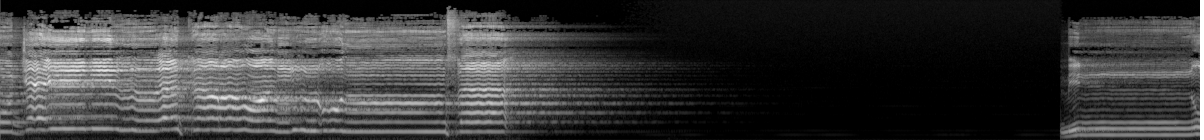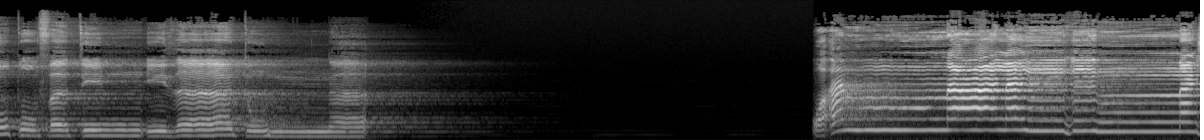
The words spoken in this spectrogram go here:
من نطفة إذا تمنى وأن عليه النشأة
